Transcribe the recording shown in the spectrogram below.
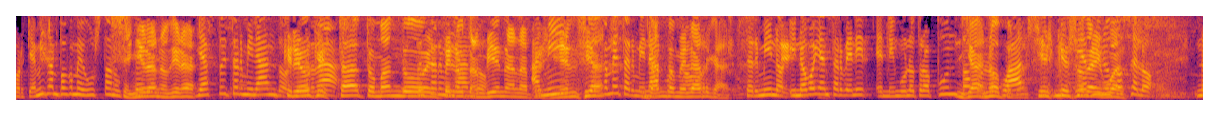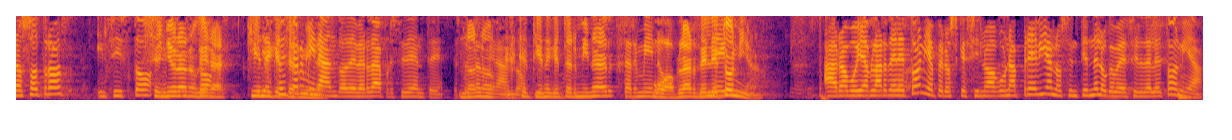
porque a mí tampoco me gustan Señora ustedes. Noguera, ya estoy terminando. Creo que está tomando el pelo también a la presidencia, a mí, terminar, dándome largas. Termino, y no voy a intervenir en ningún otro punto, con lo cual, si es que eso da igual. Nosotros Insisto, Señora Noguera, tiene que terminar. Estoy terminando, de verdad, presidente. Estoy no, terminando. es que tiene que terminar o hablar de Letonia. Ahora voy a hablar de Letonia, pero es que si no hago una previa no se entiende lo que voy a decir de Letonia.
